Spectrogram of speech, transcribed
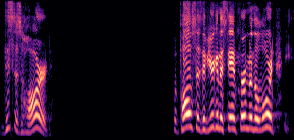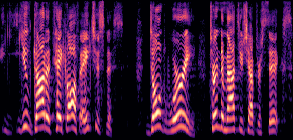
This is hard. But Paul says if you're going to stand firm in the Lord, you've got to take off anxiousness. Don't worry. Turn to Matthew chapter 6.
